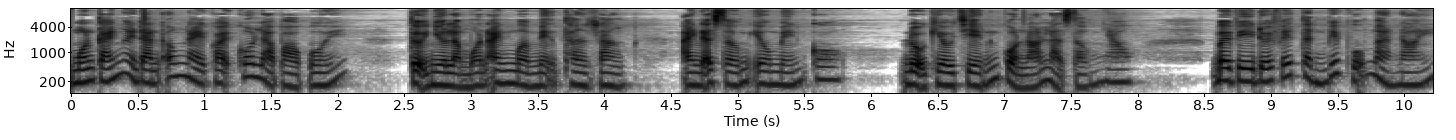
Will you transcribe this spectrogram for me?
muốn cái người đàn ông này gọi cô là bảo bối, tự như là muốn anh mở miệng thần rằng anh đã sớm yêu mến cô. Độ khiêu chiến của nó là giống nhau. Bởi vì đối với Tần Bích Vũ mà nói,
